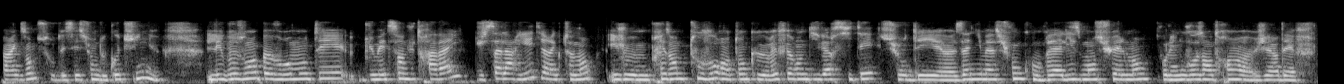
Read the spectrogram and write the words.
par exemple sur des sessions de coaching. Les besoins peuvent remonter du médecin du travail, du salarié directement et je me présente toujours en tant que référente diversité sur des animations qu'on réalise mensuellement pour les nouveaux entrants GRDF.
